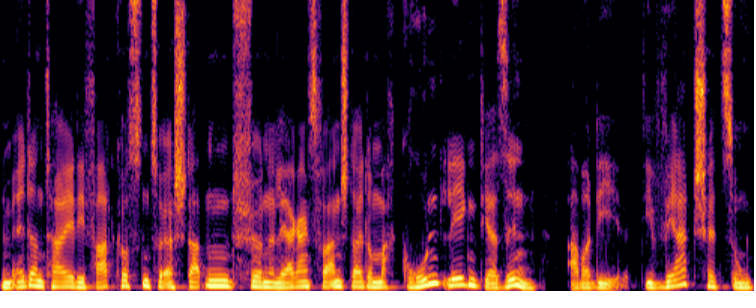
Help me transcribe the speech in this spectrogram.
einem Elternteil die Fahrtkosten zu erstatten für eine Lehrgangsveranstaltung macht grundlegend ja Sinn. Aber die, die Wertschätzung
